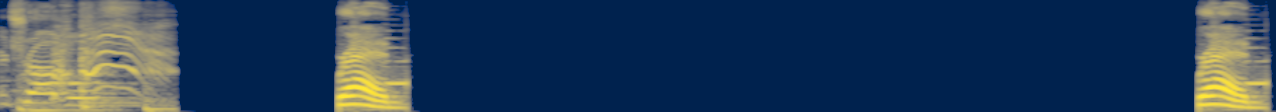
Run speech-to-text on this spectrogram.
your troubles. red red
